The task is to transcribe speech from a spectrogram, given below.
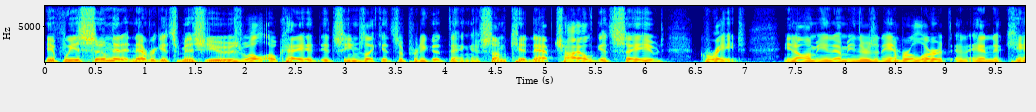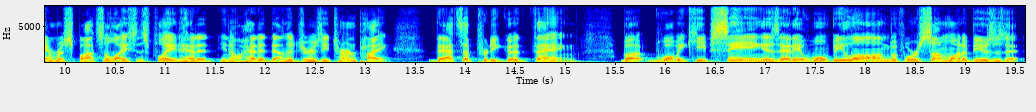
if we assume that it never gets misused, well, okay, it, it seems like it's a pretty good thing. If some kidnapped child gets saved, great you know, I mean, I mean, there's an Amber Alert and, and the camera spots a license plate headed, you know, headed down the Jersey Turnpike. That's a pretty good thing. But what we keep seeing is that it won't be long before someone abuses it.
